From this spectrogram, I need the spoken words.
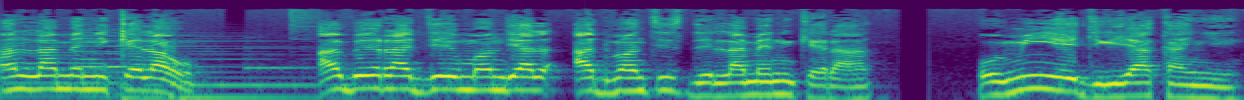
an lamɛnnikɛlaw a be radio mondial advantiste de lamɛnni kɛra o min ye jigiya kan ye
